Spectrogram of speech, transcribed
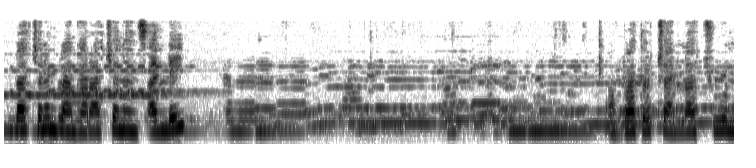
ሁላችንም ለሀገራችን እንጸልይ። አባቶች ያላችሁን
